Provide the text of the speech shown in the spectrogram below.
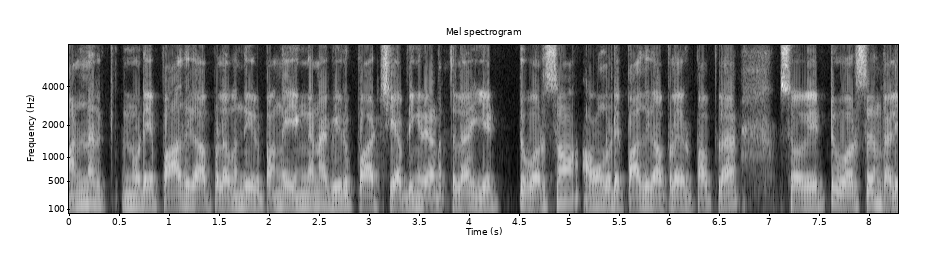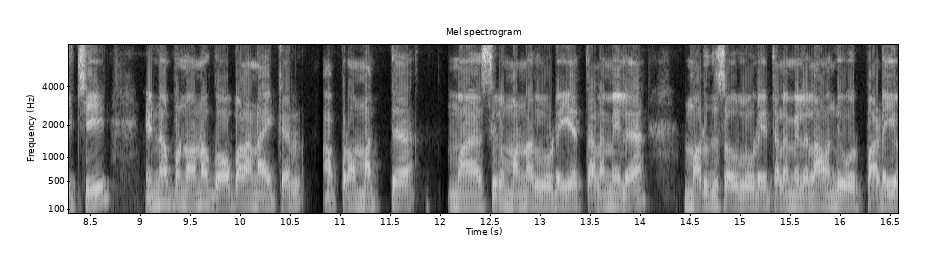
மன்னனுடைய பாதுகாப்புல வந்து இருப்பாங்க. எங்கன்னா விருப்பாட்சி அப்படிங்கிற இடத்துல எட்டு வருஷம் அவங்களுடைய பாதுகாப்புல இருப்பாப்புல. ஸோ எட்டு வருஷம் கழிச்சு என்ன பண்ணுவாங்கன்னா கோபால நாயக்கர் அப்புறம் மற்ற ம சிறு மன்னர்களுடைய தலைமையில மருது சோழர்களுடைய தலைமையிலலாம் வந்து ஒரு படையை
